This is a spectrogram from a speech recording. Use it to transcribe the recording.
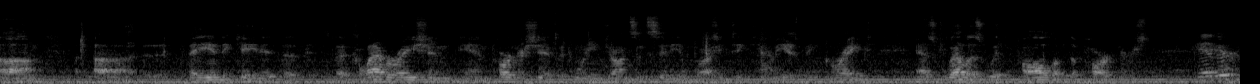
um, uh, they indicated that the collaboration and partnership between Johnson City and Washington County has been great, as well as with all of the partners. Heather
